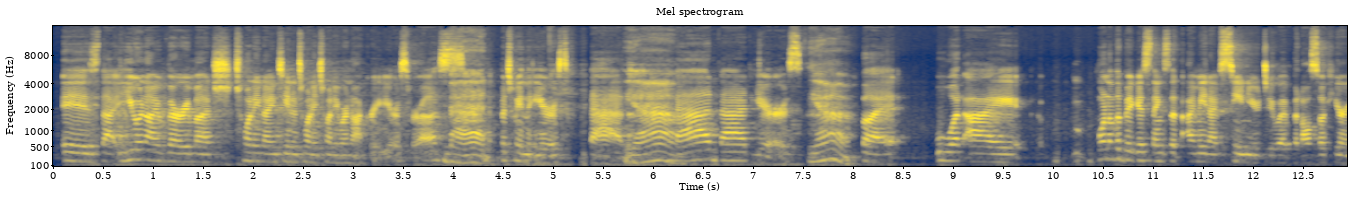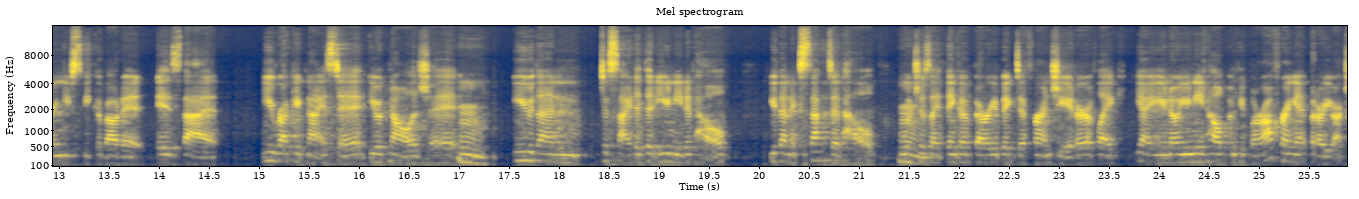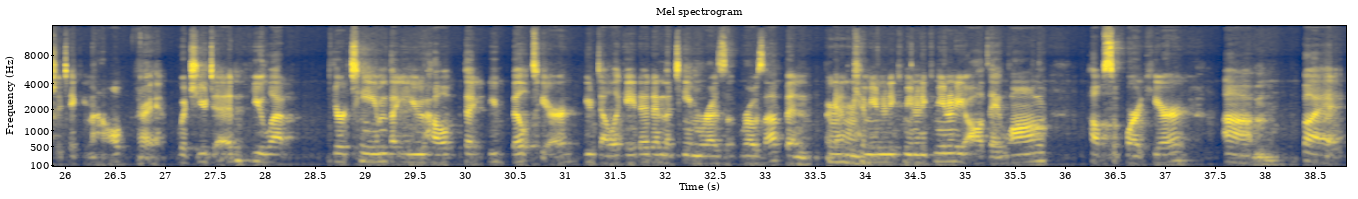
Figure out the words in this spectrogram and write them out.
is that you and I very much 2019 and 2020 were not great years for us. Bad. between the ears, bad, yeah bad, bad years. yeah But what I, one of the biggest things that I mean, I've seen you do it, but also hearing you speak about it is that you recognized it, you acknowledged it, Mm. you then decided that you needed help you then accepted help which Mm. is i think a very big differentiator of like yeah you know you need help and people are offering it but are you actually taking the help right which you did you let your team that you helped that you built here you delegated and the team rose, rose up and again Mhm. community community community all day long help support here um, but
